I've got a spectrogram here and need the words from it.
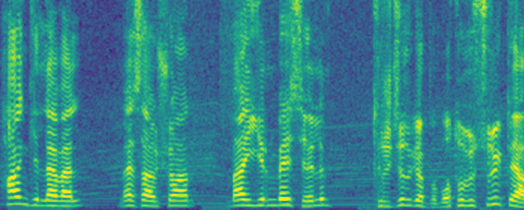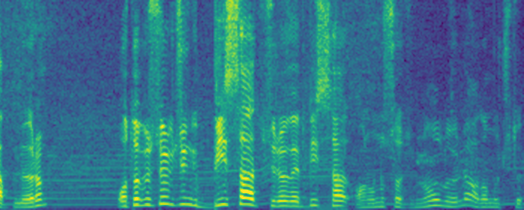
Hangi level? Mesela şu an ben 25 levelim. tırcılık yapıyorum. Otobüsçülük de yapmıyorum. Otobüsçülük çünkü bir saat sürüyor ve bir saat... Ananı satayım ne oldu öyle adam uçtu.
